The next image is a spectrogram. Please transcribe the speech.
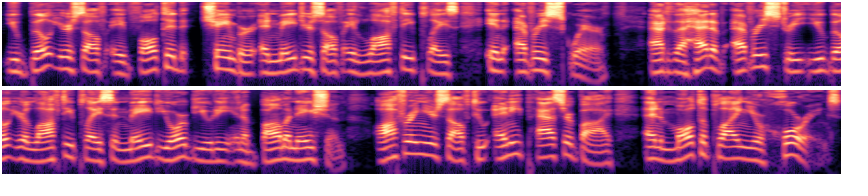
You built yourself a vaulted chamber and made yourself a lofty place in every square. At the head of every street, you built your lofty place and made your beauty an abomination offering yourself to any passerby and multiplying your whorings.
